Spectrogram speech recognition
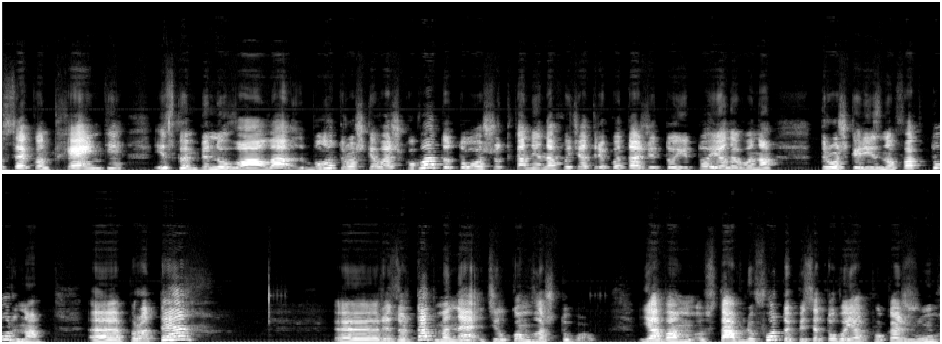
секонд-хенді і скомбінувала. Було трошки важкувато, тому що тканина, хоча трикотаж і той, і той, але вона трошки різнофактурна. Е, Проте е, результат мене цілком влаштував. Я вам вставлю фото після того, як покажу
